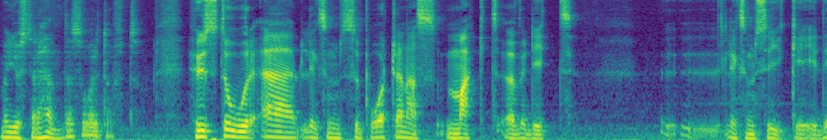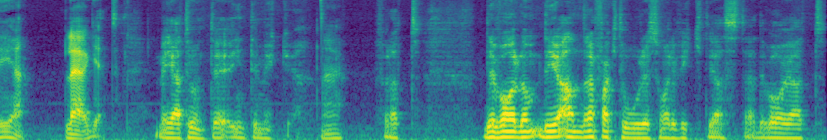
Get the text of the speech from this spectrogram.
Men just när det hände så var det tufft. Hur stor är liksom supporternas makt över ditt eh, liksom psyke i det läget? Men jag tror inte, inte mycket. Nej. För att det var de, det är andra faktorer som var det viktigaste. Det var ju att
